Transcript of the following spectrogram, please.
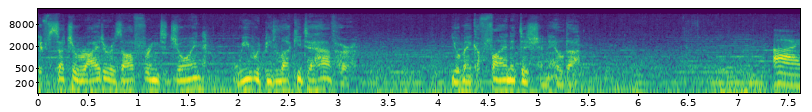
If such a rider is offering to join, we would be lucky to have her. You'll make a fine addition, Hilda. I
